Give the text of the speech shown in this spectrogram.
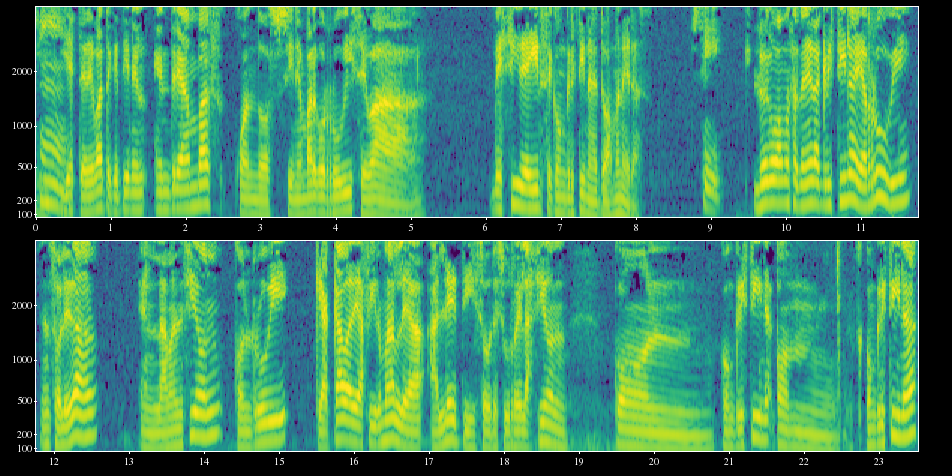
Y, y este debate que tienen entre ambas cuando sin embargo Ruby se va decide irse con Cristina de todas maneras. Sí. Luego vamos a tener a Cristina y a Ruby en soledad en la mansión con Ruby que acaba de afirmarle a, a Leti sobre su relación con, con Cristina, con, con Cristina,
